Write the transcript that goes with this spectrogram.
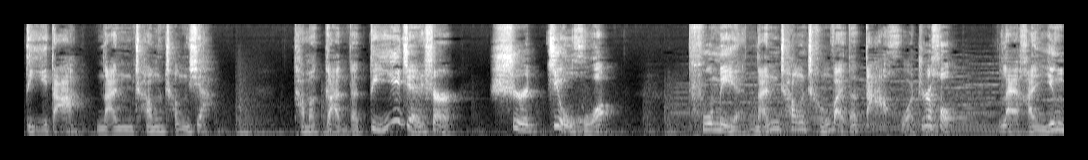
抵达南昌城下。他们干的第一件事儿是救火，扑灭南昌城外的大火之后。赖汉英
